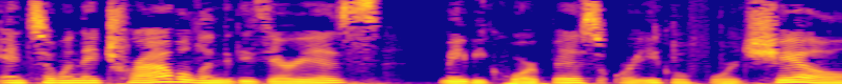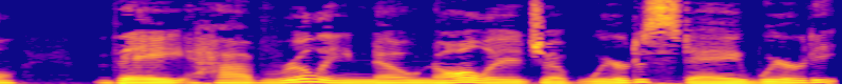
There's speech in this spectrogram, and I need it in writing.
And so when they travel into these areas, maybe Corpus or Eagle Ford Shale, they have really no knowledge of where to stay, where to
